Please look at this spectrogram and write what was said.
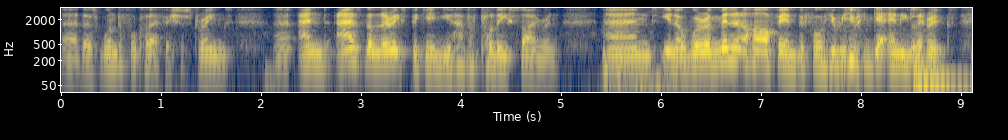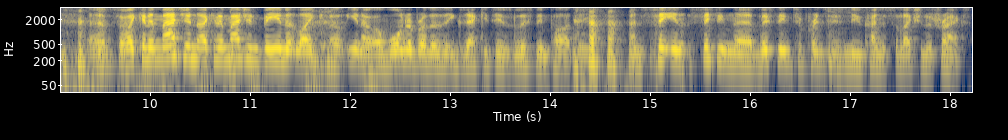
Uh, those wonderful Clare Fischer strings, uh, and as the lyrics begin, you have a police siren, and you know we're a minute and a half in before you even get any lyrics. Um, so I can imagine, I can imagine being at like a, you know a Warner Brothers executives listening party and sitting sitting there listening to Prince's new kind of selection of tracks,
